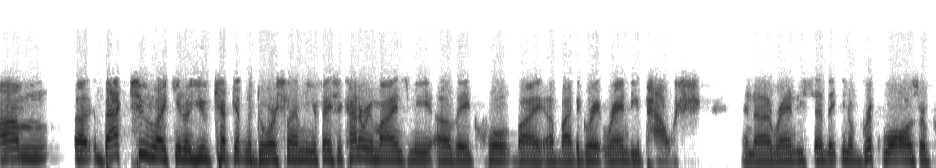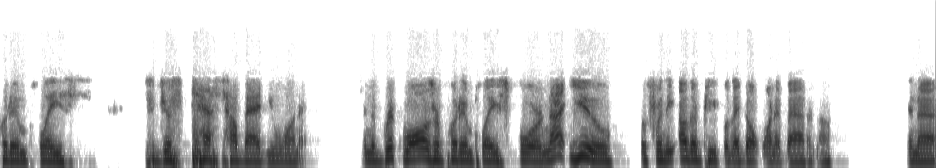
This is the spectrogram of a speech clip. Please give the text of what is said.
Um, uh, back to like you know, you kept getting the door slammed in your face. It kind of reminds me of a quote by uh, by the great Randy Pausch and uh, Randy said that, you know, brick walls are put in place to just test how bad you want it. And the brick walls are put in place for not you, but for the other people that don't want it bad enough. And uh,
